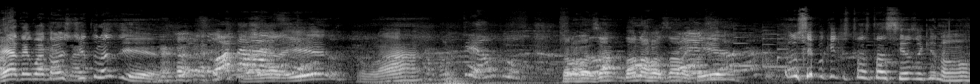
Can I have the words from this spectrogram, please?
É, tem que botar uns títulos assim. Bota Galera aí, vamos lá. Muito tempo. Dona Rosana, aqui. Eu não sei por que que isso aqui não.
